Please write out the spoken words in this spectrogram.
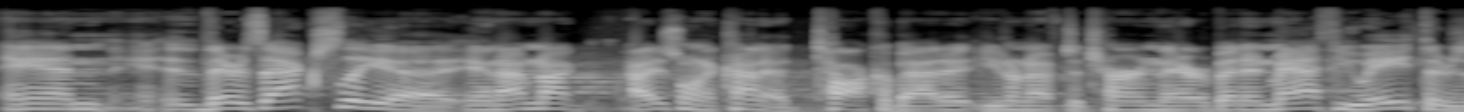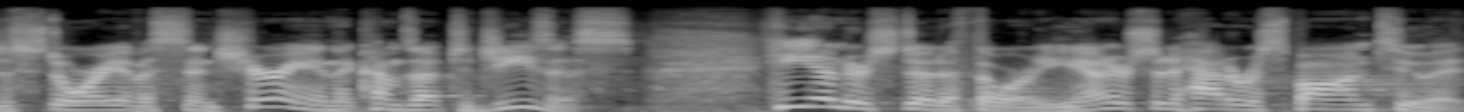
And there's actually a, and I'm not, I just want to kind of talk about it. You don't have to turn there. But in Matthew 8, there's a story of a centurion that comes up to Jesus. He understood authority, he understood how to respond to it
